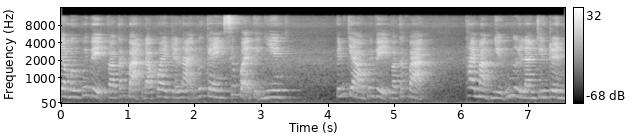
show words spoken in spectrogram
Chào mừng quý vị và các bạn đã quay trở lại với kênh Sức khỏe tự nhiên. Kính chào quý vị và các bạn. Thay mặt những người làm chương trình,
